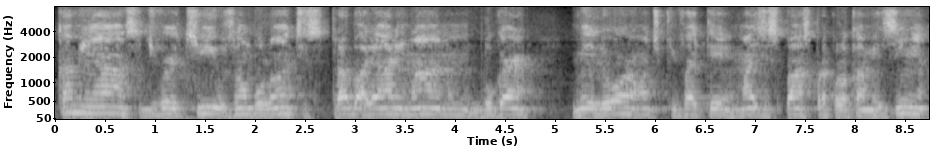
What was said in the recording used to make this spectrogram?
caminhar, se divertir, os ambulantes trabalharem lá num lugar melhor, onde que vai ter mais espaço para colocar mesinha,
